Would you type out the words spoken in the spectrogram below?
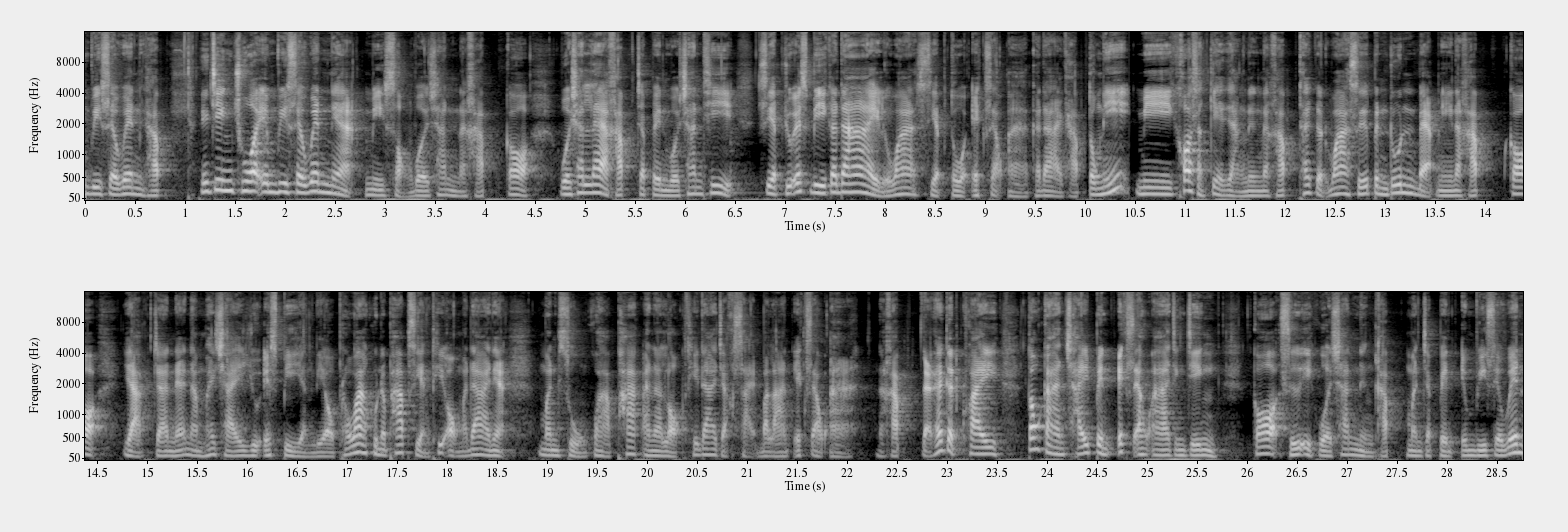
MV7 ครับ จริง ๆ ชัว MV7 เนี่ยมี 2 เวอร์ชันนะครับก็เวอร์ชันแรกครับจะเป็นเวอร์ชันที่เสียบ USB ก็ได้ หรือว่าเสียบตัว XLR ก็ได้ครับตรงนี้มีข้อสังเกตอย่างหนึ่งนะครับ ถ้าเกิดว่าซื้อเป็นรุ่นแบบนี้นะครับ ก็อยากจะแนะนำให้ใช้ USB อย่างเดียว เพราะว่าคุณภาพเสียงที่ออกมาได้เนี่ย มันสูงกว่าภาคอนาล็อกที่ได้จากสายบาลาน XLR นะครับแต่ถ้าเกิดใครต้องการใช้เป็น XLR จริง ๆ ก็ซื้ออีกเวอร์ชันหนึ่งครับ มันจะเป็น MV7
